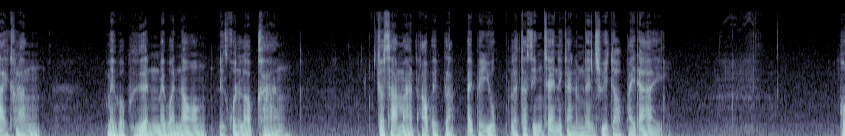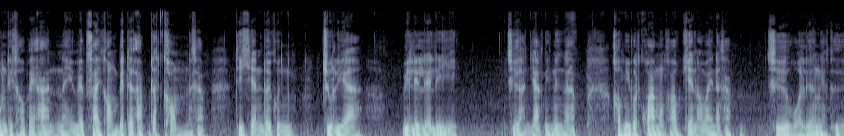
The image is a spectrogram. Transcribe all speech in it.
ลาย ๆ ครั้ง ไม่ว่าเพื่อนไม่ว่าน้องหรือคนรอบข้าง ก็สามารถเอาไปปรับไปประยุกต์ และตัดสินใจในการดำเนินชีวิตต่อไปได้ ผมได้เข้าไปอ่านในเว็บไซต์ของ betterup.com นะครับ ที่เขียนโดยคุณจูเลียวิลเลเลลี่ชื่ออ่านยากนิดนึงนะครับ เขามีบทความของเขาเขียนเอาไว้นะครับ ชื่อหัวเรื่องเนี่ยคือ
